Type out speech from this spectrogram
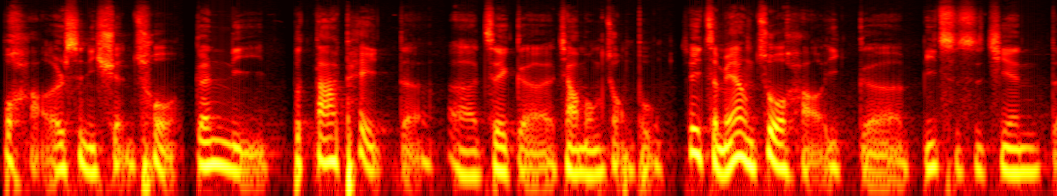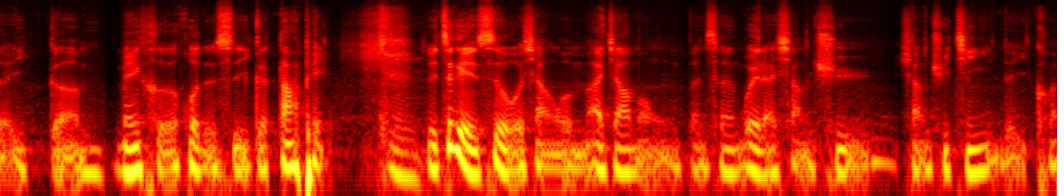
不好，而是你选错，跟你不搭配的呃这个加盟总部。所以怎么样做好一个彼此之间的一个媒合或者是一个搭配？嗯，所以这个也是我想我们爱加盟本身未来想去想去经营的一块。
